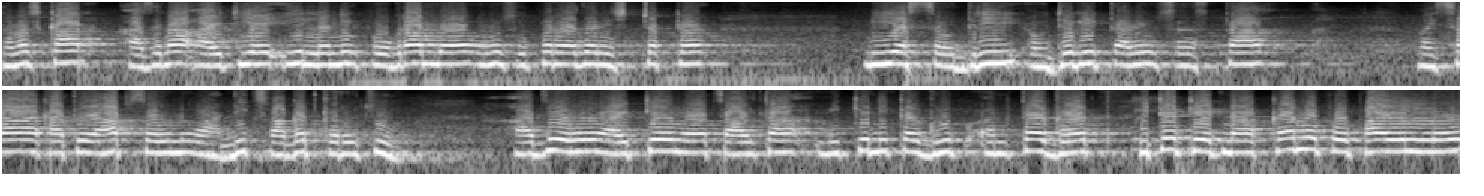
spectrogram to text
નમસ્કાર. આજના આઈટીઆઈ ઈ લર્નિંગ પ્રોગ્રામમાં હું supervisor instructor B S Chaudhary, ઔદ્યોગિક તાલીમ સંસ્થા મહેસાણા ખાતે આપ સૌનું હાર્દિક સ્વાગત કરું છું. આજે હું આઈટીઆઈમાં ચાલતા મિકેનિકલ ગ્રુપ અંતર્ગત ફિટર ટ્રેડના કર્વ પ્રોફાઇલનું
